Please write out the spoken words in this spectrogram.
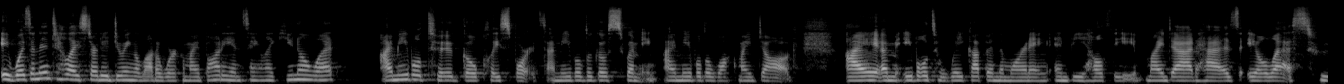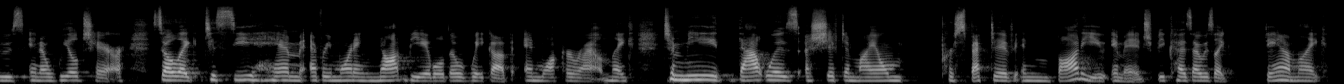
it wasn't until I started doing a lot of work on my body and saying, like, you know what? I'm able to go play sports. I'm able to go swimming. I'm able to walk my dog. I am able to wake up in the morning and be healthy. My dad has ALS, who's in a wheelchair. So, like, to see him every morning not be able to wake up and walk around, like, to me, that was a shift in my own perspective in body image because I was like, damn, like,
